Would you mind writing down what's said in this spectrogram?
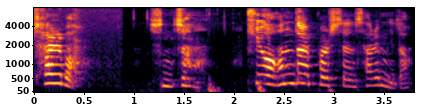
살 봐. 진짜. 퓨어 100% 살입니다.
